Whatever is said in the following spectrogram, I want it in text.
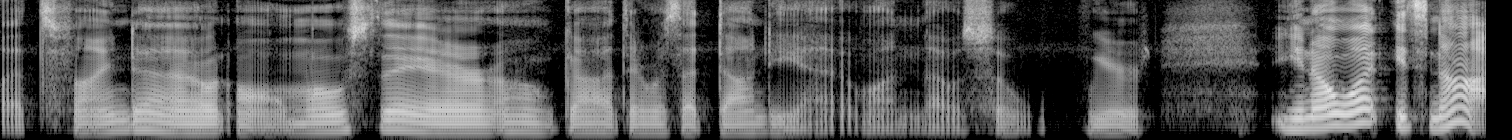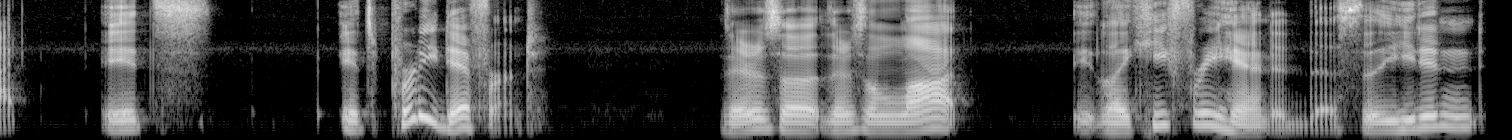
Let's find out. Almost there. Oh God, there was that Dandy one. That was so weird. You know what? It's not. It's it's pretty different. There's a there's a lot like he freehanded this. He didn't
